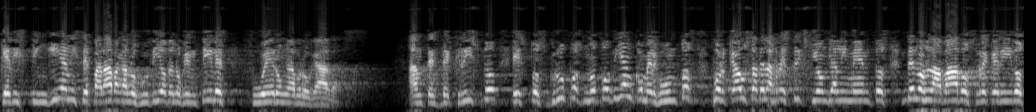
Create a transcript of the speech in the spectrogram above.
que distinguían y separaban a los judíos de los gentiles fueron abrogadas. Antes de Cristo, estos grupos no podían comer juntos por causa de la restricción de alimentos, de los lavados requeridos,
